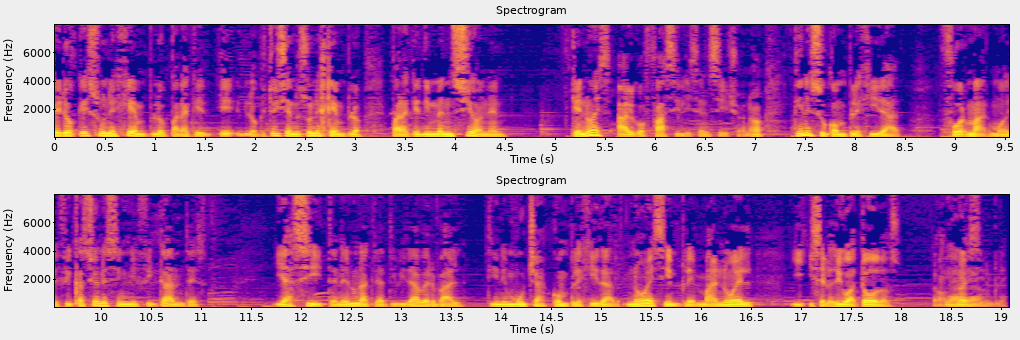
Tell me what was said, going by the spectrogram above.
pero que es un ejemplo para que, eh, lo que estoy diciendo es un ejemplo para que dimensionen que no es algo fácil y sencillo, ¿no? Tiene su complejidad, formar modificaciones significantes y así tener una creatividad verbal tiene mucha complejidad. No es simple, Manuel, y, y se lo digo a todos, no, no Claro. es simple.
